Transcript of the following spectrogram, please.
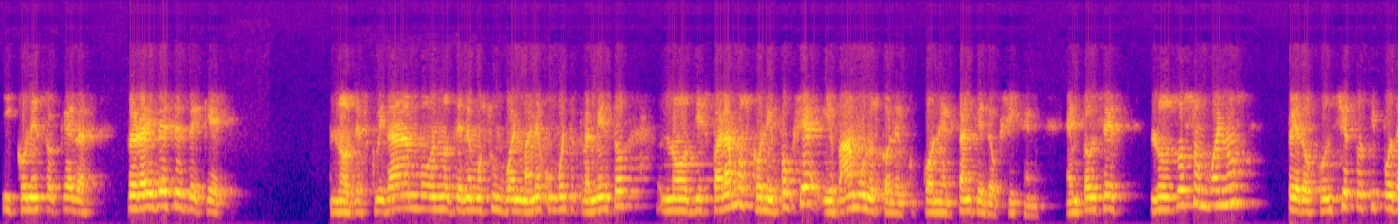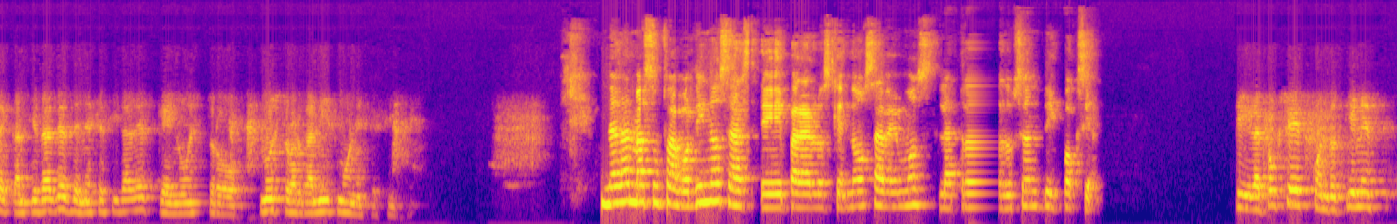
y con eso quedas. Pero hay veces de que nos descuidamos, no tenemos un buen manejo, un buen tratamiento, nos disparamos con hipoxia y vámonos con el, con el tanque de oxígeno. Entonces, los dos son buenos, pero con cierto tipo de cantidades de necesidades que nuestro, nuestro organismo necesita. Nada más un favor, dinos eh, para los que no sabemos la traducción de hipoxia. Sí, la hipoxia es cuando tienes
